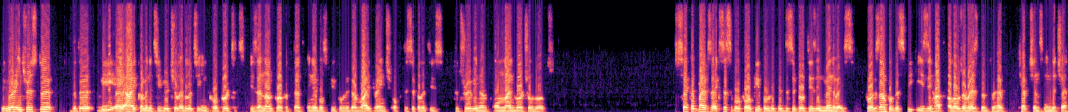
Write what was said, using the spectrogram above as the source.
We were interested to the VAI Community Virtual Ability Incorporated is a non-profit that enables people with a wide range of disabilities to thrive in an online virtual world. Second Life is accessible for people with disabilities in many ways. For example, the Speak Easy Hut allows a resident to have captions in the chat.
